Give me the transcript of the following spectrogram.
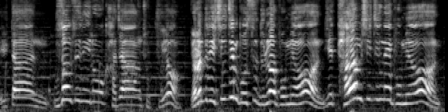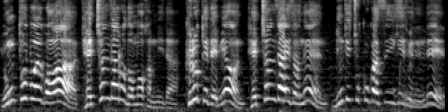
일단 우선순위로 가장 좋고요. 여러분들이 시즌 보스 눌러보면 이제 다음 시즌에 보면 용토벌과 대천사로 넘어갑니다. 그렇게 되면 대천사에서는 민트초코가 쓰이게 되는데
